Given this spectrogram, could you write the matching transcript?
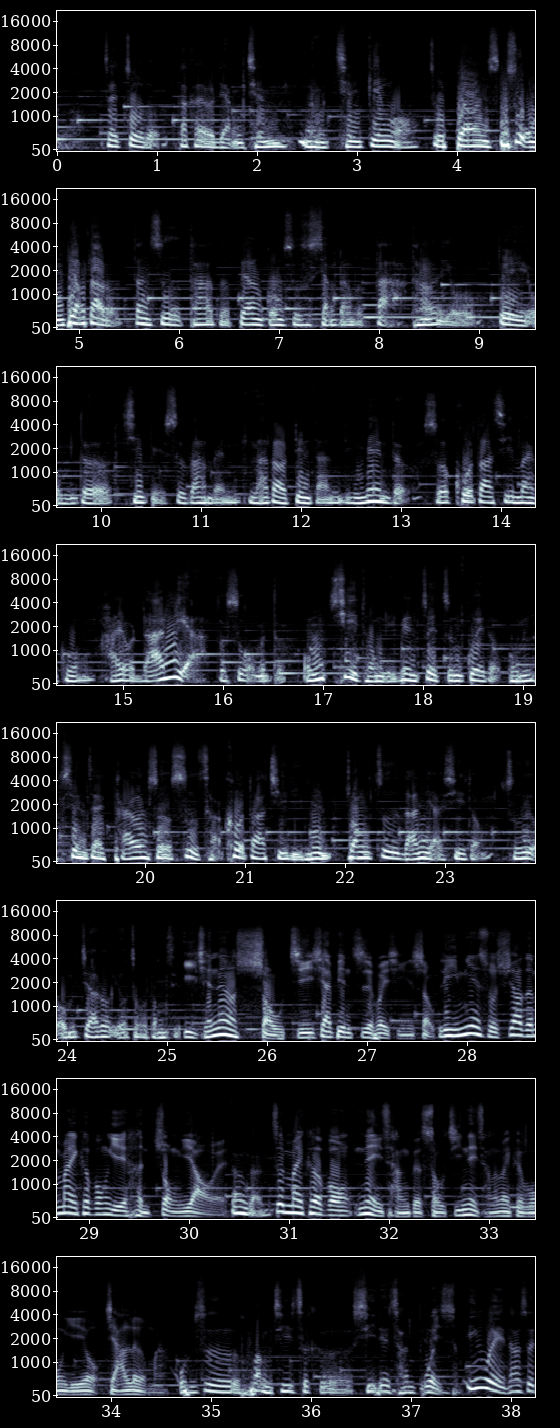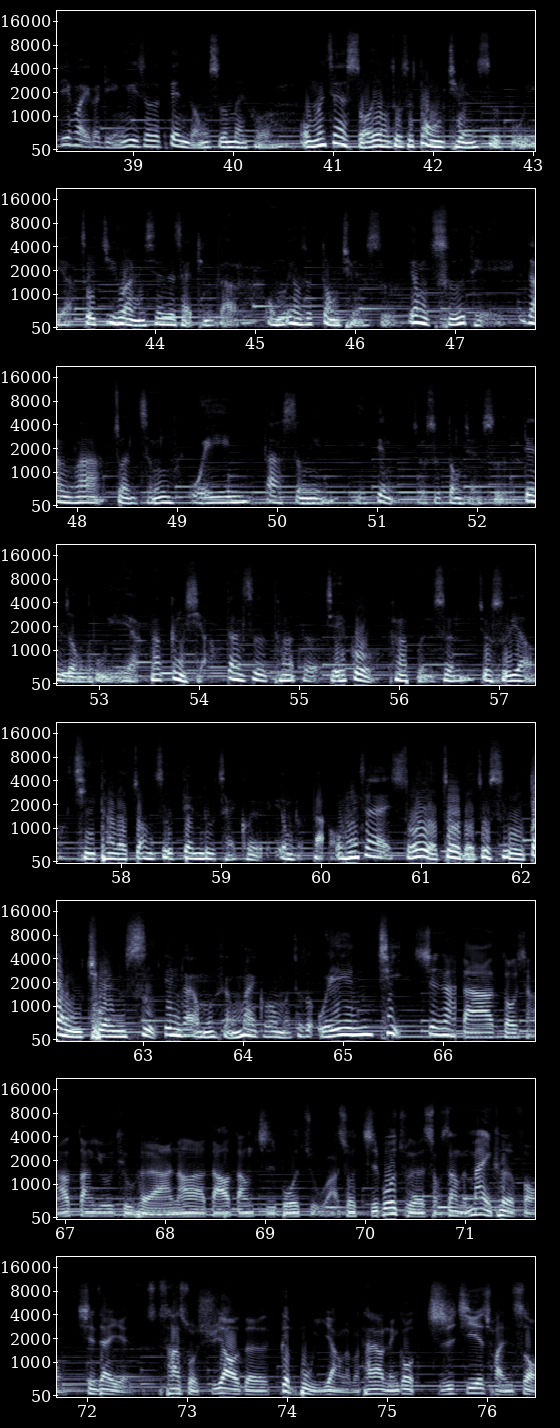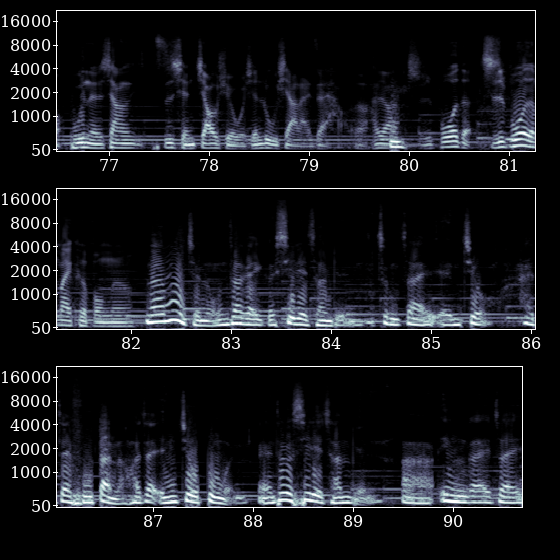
在做的大概有两千两千间哦，这个标案不是我们标大的，但是它的标案公司是相当的大，它有对我们的新北市他们拿到订单，里面的说扩大器麦克风还有蓝牙都是我们的，我们系统里面最珍贵的，我们现在台湾所有市场扩大器里面装置蓝牙系统，所以我们加入有这个东西。以前那种手机现在变智慧型手，里面所需要的麦克风也很重要哎。当然，这麦克风内藏的手机内藏的麦克风也有加热吗？我们是放弃这个系列产品，为什么？因为它是另外一个领域，这个电容式麦克风。我们现在所用都是动圈式不一样。这句话你现在才听到了，我们用的是动圈式，用磁铁让它转成微音大声音，一定就是动圈式的。电容不一样，它更小，但是它的结构它本身就是要其他的装置电路才可以用得到。我们在所有做的就是动圈式，应该我们想麦克风嘛，就是微音器。现在大家都想要当 YouTuber 啊，然后大家当直播主啊，说直播主的手上的麦克风，现在也他所需要的更不一样了嘛，他要能够直接传送，不能像之前教学我先录下来再好，他要直播的、嗯、直播的麦克风呢。那目前我们大概一个系列产品正在研究，还在孵蛋呢，还在研究部门。嗯，这个系列产品。啊，应该在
